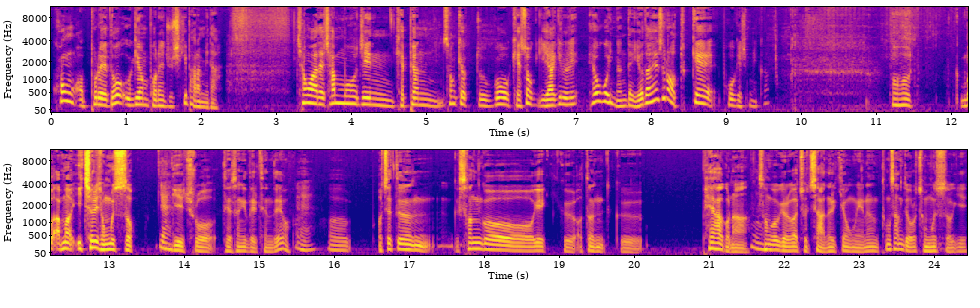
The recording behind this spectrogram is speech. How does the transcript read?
콩 어플에도 의견 보내주시기 바랍니다. 청와대 참모진 개편 성격 두고 계속 이야기를 해오고 있는데 여당에서는 어떻게 보고 계십니까? 어, 뭐 아마 이철희 정무수석이 예. 주로 대상이 될 텐데요. 예. 어, 어쨌든 그 선거의 그 어떤 그 패하거나 음. 선거 결과 좋지 않을 경우에는 통상적으로 정무수석이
